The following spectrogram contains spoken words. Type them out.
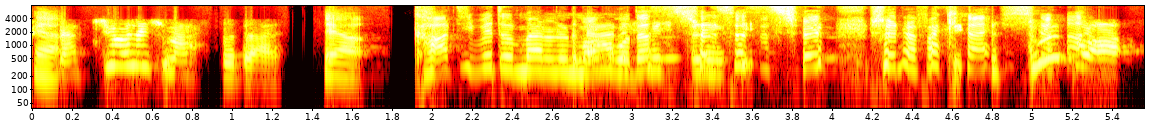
Ja. Natürlich machst du das. Ja. Kathi Witt und Marilyn Monroe, das ist, das ist schön, schöner Vergleich. Super.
